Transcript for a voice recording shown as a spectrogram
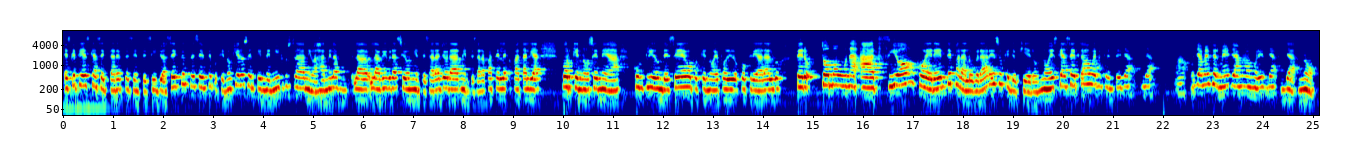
Es que tienes que aceptar el presente. Si yo acepto el presente porque no quiero sentirme ni frustrada, ni bajarme la, vibración, ni empezar a llorar, ni empezar a patalear porque no se me ha cumplido un deseo, porque no he podido co-crear algo, pero tomo una acción coherente para lograr eso que yo quiero. No es que acepte, ah, bueno, pues entonces ya, ya, ah, ya me enfermé, ya me va a morir, ya, ya, no.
